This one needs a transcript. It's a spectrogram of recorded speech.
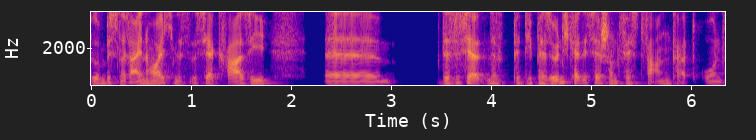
so ein bisschen reinhorchen, es ist ja quasi, äh, das ist ja, eine, die Persönlichkeit ist ja schon fest verankert. Und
